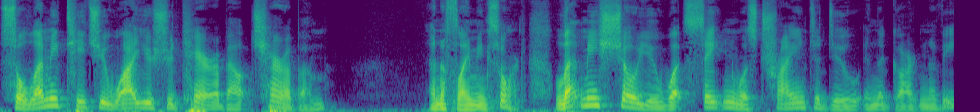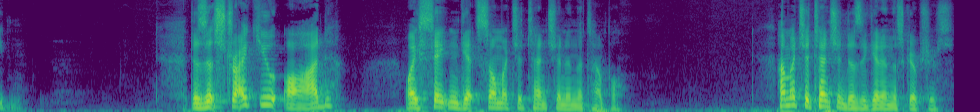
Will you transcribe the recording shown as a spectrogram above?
So let me teach you why you should care about cherubim and a flaming sword. Let me show you what Satan was trying to do in the Garden of Eden. Does it strike you odd why Satan gets so much attention in the temple? How much attention does he get in the scriptures?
